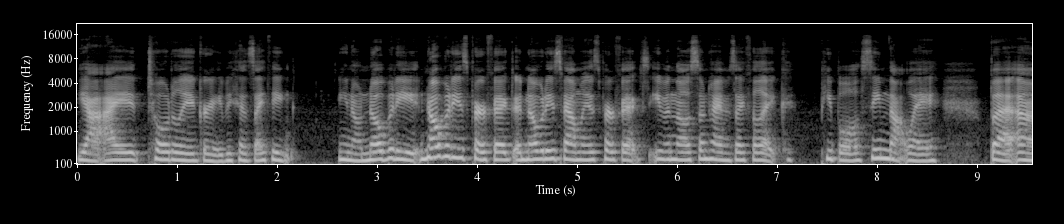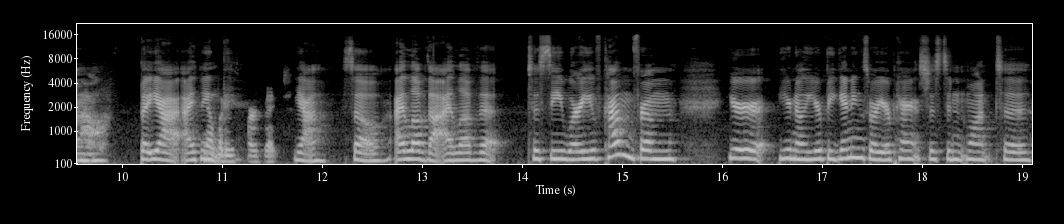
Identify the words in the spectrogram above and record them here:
Yeah i totally agree because i think you know nobody nobody's perfect and nobody's family is perfect even though sometimes i feel like people seem that way. But um oh, but yeah i think nobody's perfect. Yeah so i love that. I love that to see where you've come from your you know your beginnings where your parents just didn't want to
